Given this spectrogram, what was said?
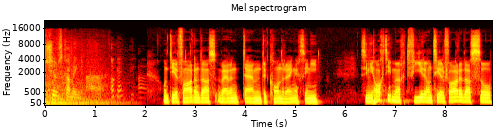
Shiv's coming. Und die erfahren das, während ähm, der Connor eigentlich seine, seine Hochzeit möchte feiern. Und sie erfahren das so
